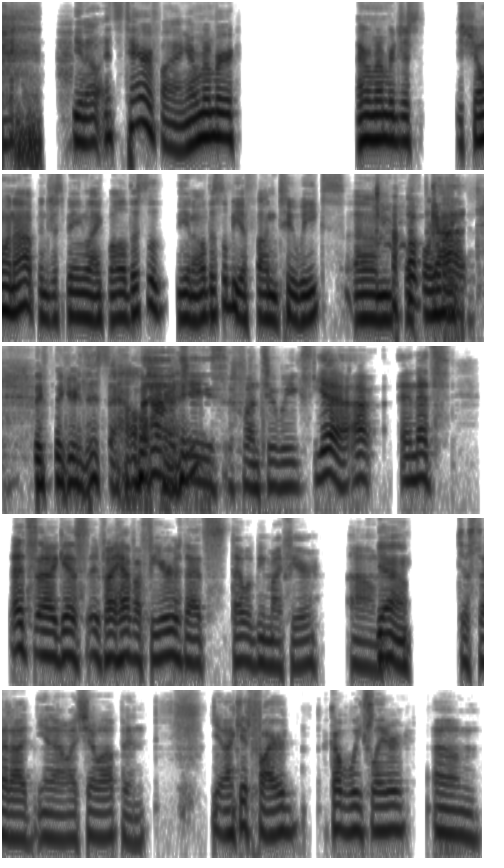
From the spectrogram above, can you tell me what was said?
you know, it's terrifying. I remember I remember just showing up and just being like, well, this will, you know, this will be a fun two weeks um oh before they God, they figure this out, oh right? jeez, fun two weeks. Yeah, I, and that's that's I guess if I have a fear, that's that would be my fear. Um, Yeah. just that I you know I show up and yeah I get fired a couple weeks later. Um,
